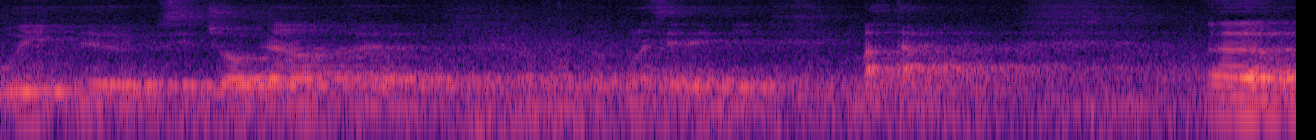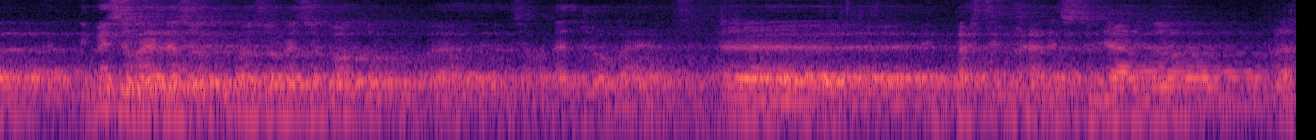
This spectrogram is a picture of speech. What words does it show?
cui eh, si giocano eh, una serie di battaglie. Uh, di questo me ne sono reso conto uh, diciamo, da giovane, uh, in particolare studiando la,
